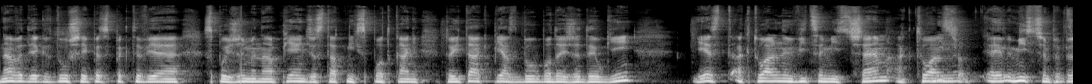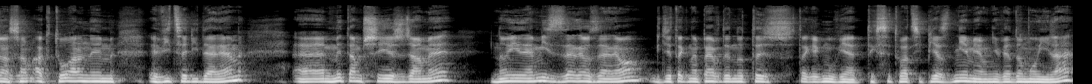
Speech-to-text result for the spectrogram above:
Nawet jak w dłuższej perspektywie spojrzymy na pięć ostatnich spotkań, to i tak Piast był bodajże drugi. Jest aktualnym wicemistrzem, aktualnym, Mistrzem. e, mistrzem, przepraszam, aktualnym wiceliderem. E, my tam przyjeżdżamy, no i remis 0-0, gdzie tak naprawdę, no też, tak jak mówię, tych sytuacji Piast nie miał nie wiadomo ile,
